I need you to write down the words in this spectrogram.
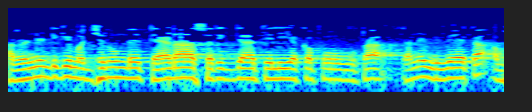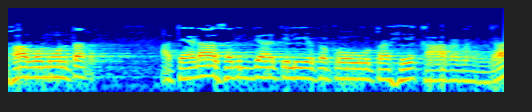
ఆ రెండింటికి మధ్య నుండే తేడా సరిగ్గా తెలియకపోవుట దాన్ని వివేక అభావము అంటారు. ఆ తేడా సరిగ్గా తెలియకపోవుట హే కారణంగా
